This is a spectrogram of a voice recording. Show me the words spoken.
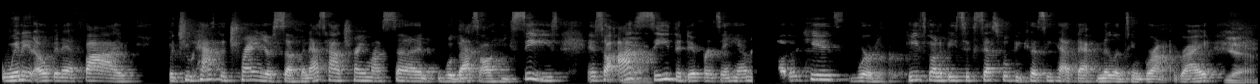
when it opened at five. But you have to train yourself. And that's how I train my son. Well, that's all he sees. And so yeah. I see the difference in him other kids where he's going to be successful because he had that militant grind, right? Yeah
